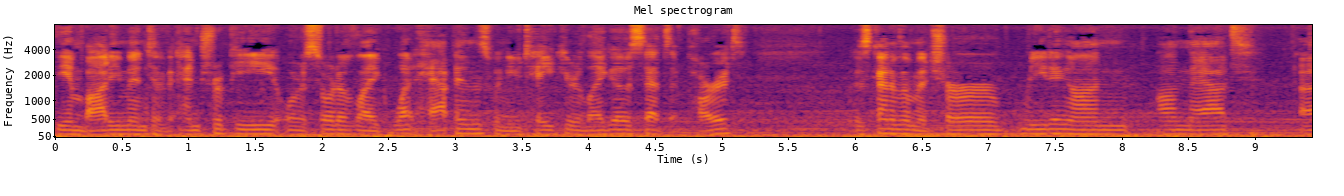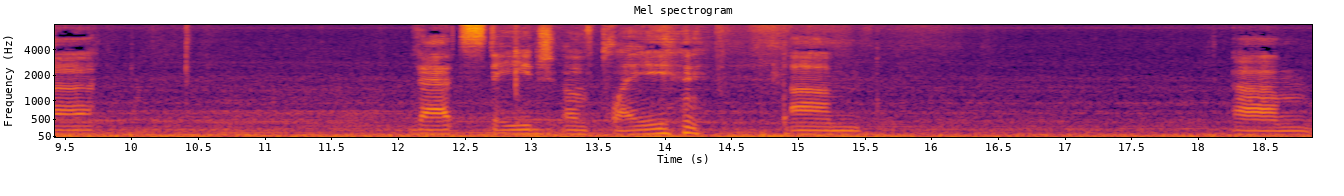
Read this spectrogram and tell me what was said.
the embodiment of entropy, or sort of like what happens when you take your Lego sets apart. It was kind of a mature reading on on that. Uh, that stage of play. um, um,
